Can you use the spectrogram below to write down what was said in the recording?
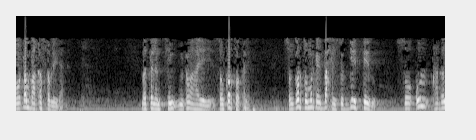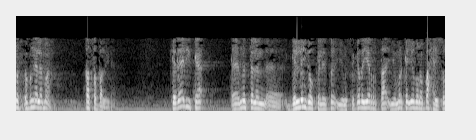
oo dhan baa qasab la yidhahda maalan muxuu ahayey sonkortoo kale. Sonkortu markay baxayso geedkeedu soo ul haddana xubne le ma ah qasab baa la yidhahda kadalika maalan gallaydoo kaleeto iyo masagada yarartaa iyo marka iyaduna baxayso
